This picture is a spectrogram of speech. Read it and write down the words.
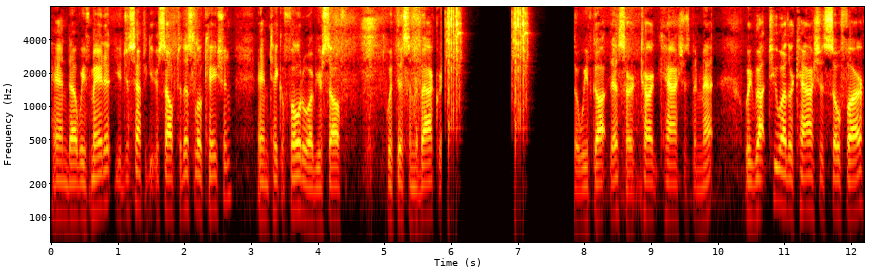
and uh, we've made it. You just have to get yourself to this location and take a photo of yourself with this in the background. So we've got this, our target cache has been met. We've got two other caches so far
